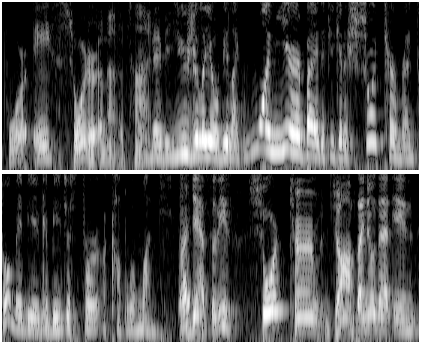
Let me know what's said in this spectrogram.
for a shorter amount of time. Maybe usually it will be like one year, but if you get a short term rental, maybe it could be just for a couple of months, right? Yeah, so these short term jobs, I know that in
